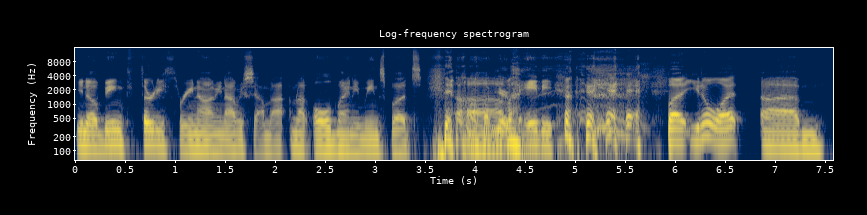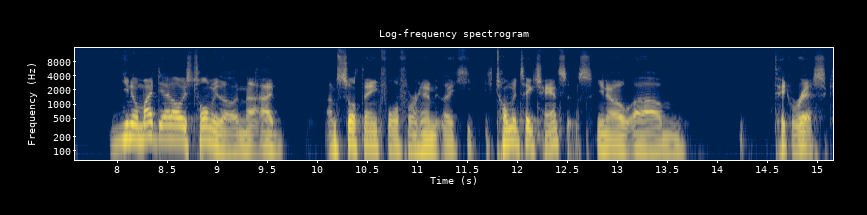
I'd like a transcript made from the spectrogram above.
You know, being 33 now. I mean, obviously, I'm not. I'm not old by any means, but oh, you're a Um, baby. but you know what? Um, you know, my dad always told me though, and I, I'm so thankful for him. Like he, he told me to take chances. You know, um, take risk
